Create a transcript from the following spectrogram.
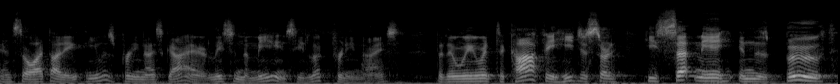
and so I thought he, he was a pretty nice guy, or at least in the meetings he looked pretty nice. But then we went to coffee, he just sort of he set me in this booth,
